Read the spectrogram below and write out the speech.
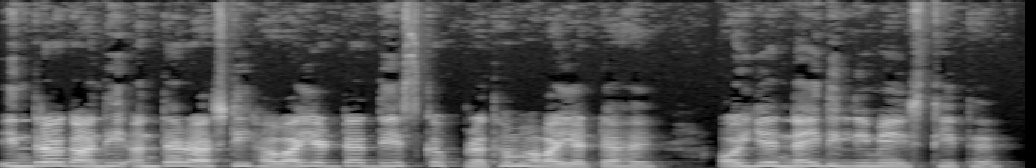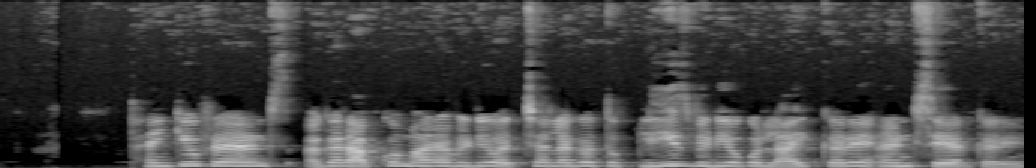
इंदिरा गांधी अंतर्राष्ट्रीय हवाई अड्डा देश का प्रथम हवाई अड्डा है और यह नई दिल्ली में स्थित है। थैंक यू फ्रेंड्स अगर आपको हमारा वीडियो अच्छा लगा तो प्लीज़ वीडियो को लाइक करें एंड शेयर करें।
